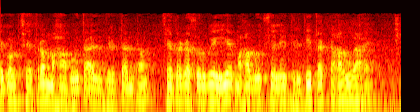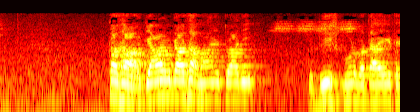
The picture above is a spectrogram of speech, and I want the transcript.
इतम क्षेत्र महाभूत आदि धृतंतम। क्षेत्र का स्वरूप यही है, महाभूत से ले धृति तक कहा हुआ है। तथा ज्ञान का था अमानित्वादि जो बीस गुण बताए थे,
